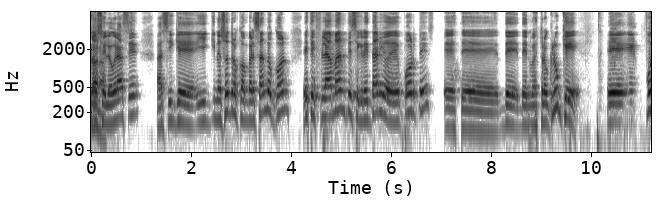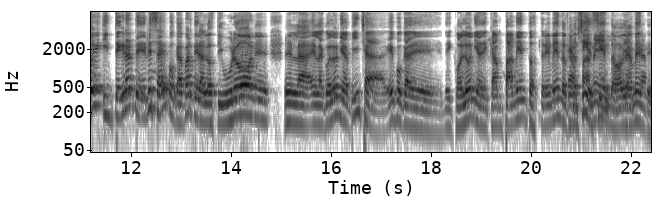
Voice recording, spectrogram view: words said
no se lograse. Así que, y, nosotros conversando con este flamante secretario de deportes este, de, nuestro club que eh, eh, fue integrante en esa época, aparte eran los tiburones, en la, en la colonia Pincha, época de, colonia, de campamentos tremendos, que lo siguen siendo, obviamente.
